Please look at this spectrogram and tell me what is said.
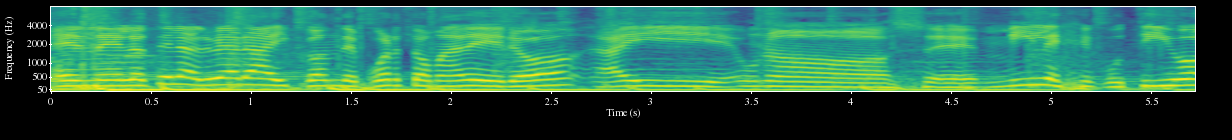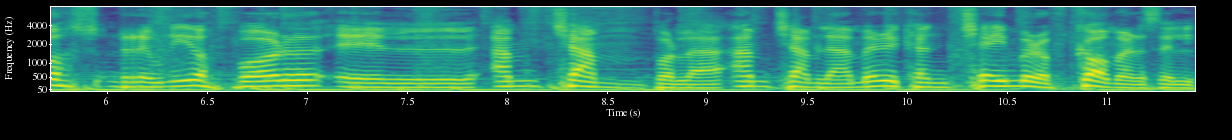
En el Hotel Alvear Icon de Puerto Madero hay unos eh, mil ejecutivos reunidos por el AmCham, por la AmCham, la American Chamber of Commerce,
